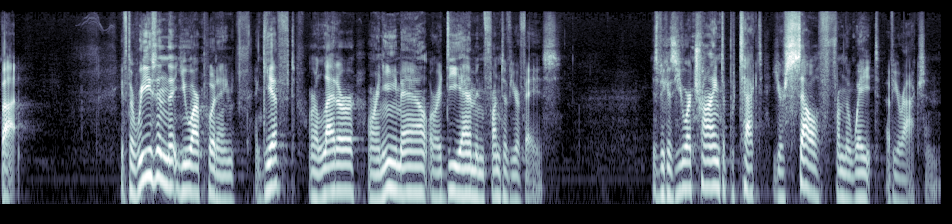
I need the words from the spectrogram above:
But if the reason that you are putting a gift or a letter or an email or a DM in front of your face is because you are trying to protect yourself from the weight of your actions.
